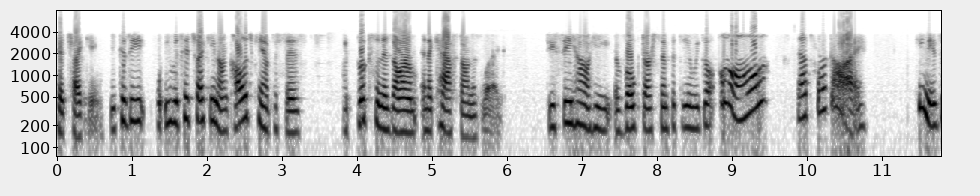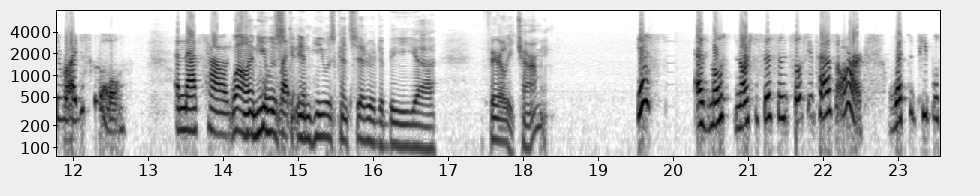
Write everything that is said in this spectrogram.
hitchhiking because he he was hitchhiking on college campuses with books in his arm and a cast on his leg. Do you see how he evoked our sympathy? And we go, "Aw, that poor guy. He needs a ride to school." And that's how. Well, and he was and he was considered to be uh, fairly charming. Yes, as most narcissists and sociopaths are. What do people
